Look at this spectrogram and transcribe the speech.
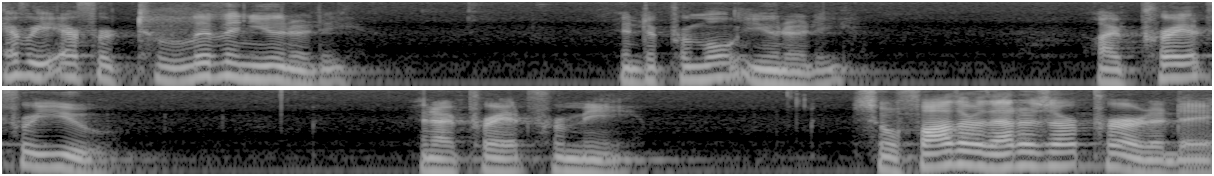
every effort to live in unity and to promote unity. I pray it for you, and I pray it for me. So, Father, that is our prayer today.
